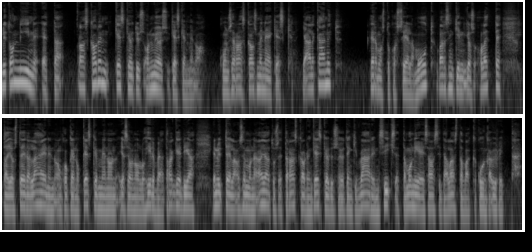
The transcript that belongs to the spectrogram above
nyt on niin, että raskauden keskeytys on myös keskenmeno, kun se raskaus menee kesken. Ja älkää nyt hermostuko siellä muut, varsinkin jos olette tai jos teidän läheinen on kokenut keskenmenon ja se on ollut hirveä tragedia ja nyt teillä on semmoinen ajatus, että raskauden keskeytys on jotenkin väärin siksi, että moni ei saa sitä lasta vaikka kuinka yrittää.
